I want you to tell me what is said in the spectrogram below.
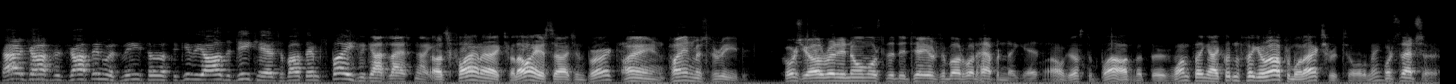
Sarge offered to drop in with me so as to give you all the details about them spies we got last night. That's fine, actually. How are you, Sergeant Burke? Fine, fine, Mr. Reid. Of course, you already know most of the details about what happened, I guess. Well, just about, but there's one thing I couldn't figure out from what Axford told me. What's that, sir?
